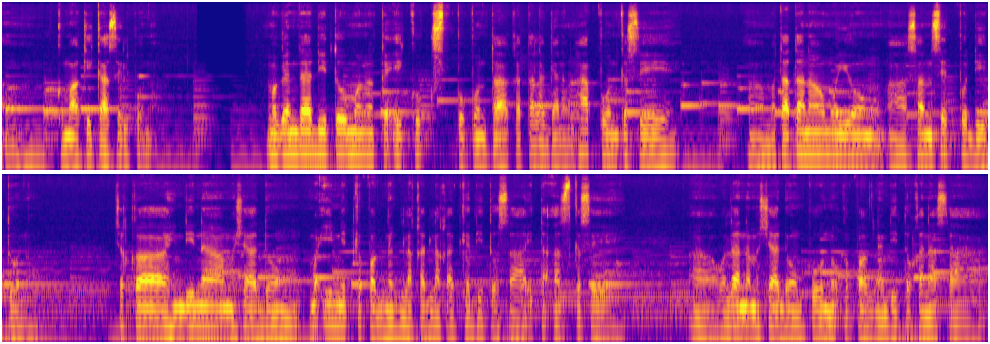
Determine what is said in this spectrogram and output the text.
um, Kumaki Castle po no. Maganda dito mga ka-Cooks, pupunta ka talaga ng hapon kasi uh, matatanaw mo yung uh, sunset po dito no. Tsaka hindi na masyadong mainit kapag naglakad-lakad ka dito sa itaas kasi uh, wala na masyadong puno kapag nandito ka na sa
